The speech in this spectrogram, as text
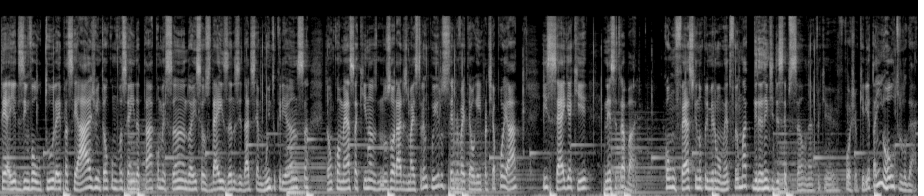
ter aí a desenvoltura aí para ser ágil. Então, como você ainda está começando aí seus 10 anos de idade, você é muito criança, então começa aqui nos, nos horários mais tranquilos, sempre vai ter alguém para te apoiar e segue aqui nesse trabalho confesso que no primeiro momento foi uma grande decepção, né? Porque, poxa, eu queria estar em outro lugar.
